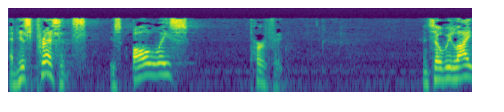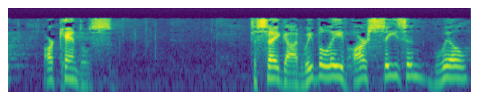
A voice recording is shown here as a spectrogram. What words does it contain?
And His presence is always perfect. And so we light our candles to say, God, we believe our season will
